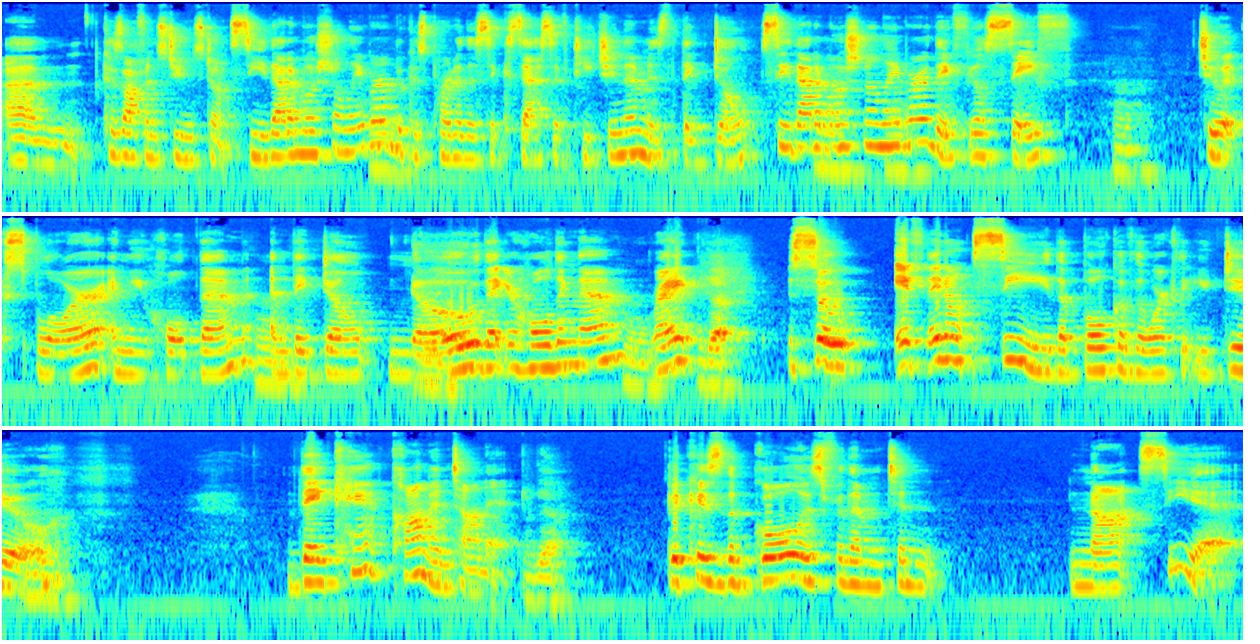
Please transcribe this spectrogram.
Um, because often students don't see that emotional labor mm. because part of the success of teaching them is that they don't see that mm. emotional mm. labor. They feel safe to explore and you hold them and they don't know that you're holding them right? Yeah. so if they don't see the bulk of the work that you do they can't comment on it. Yeah. because the goal is for them to not see it.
